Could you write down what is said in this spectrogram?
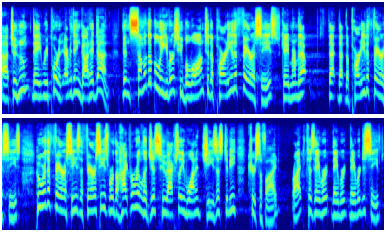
uh, to whom they reported everything God had done. Then some of the believers who belonged to the party of the Pharisees, okay, remember that? That, that the party of the Pharisees. Who were the Pharisees? The Pharisees were the hyper religious who actually wanted Jesus to be crucified, right? Because they were, they, were, they were deceived.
